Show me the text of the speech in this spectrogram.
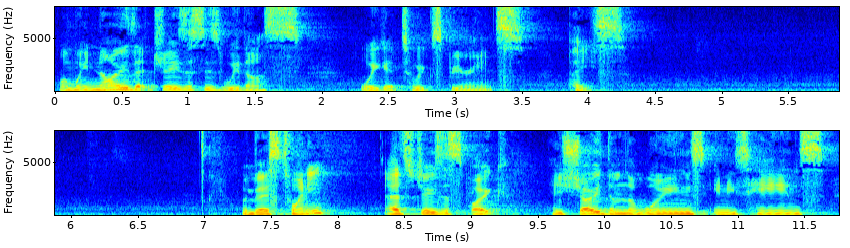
When we know that Jesus is with us, we get to experience peace. In verse 20, as Jesus spoke, he showed them the wounds in his hands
